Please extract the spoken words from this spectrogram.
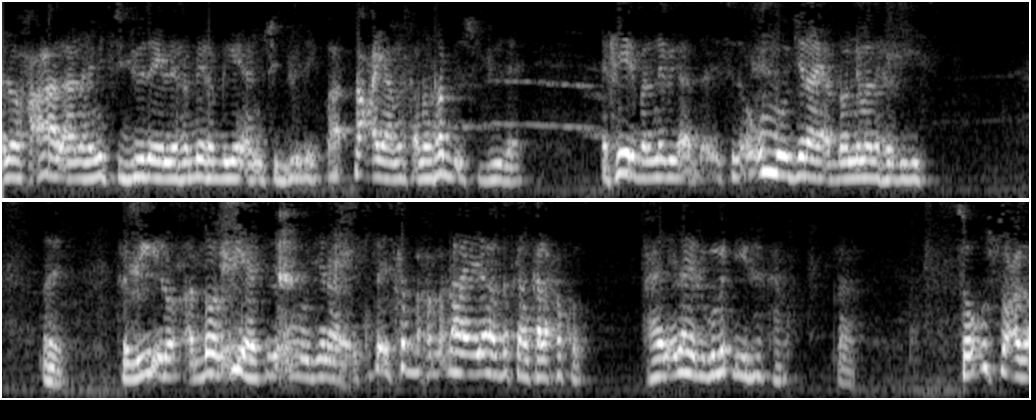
anuu xaal aan ahay mid sujuudaya lirabbi rabbigay aan u sujuuday waa dhacayaa marka anuu rabbi u sujuudayo fiiri bal nebiga sida u muujinayo addoonnimada rabbigiis rabbigii inuu addoon u yahay sida u muujinayo iska baxo ma dhaha ilaah dadkan kale xukun maxaa ilaahay laguma dhiiri karo soo u socdo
